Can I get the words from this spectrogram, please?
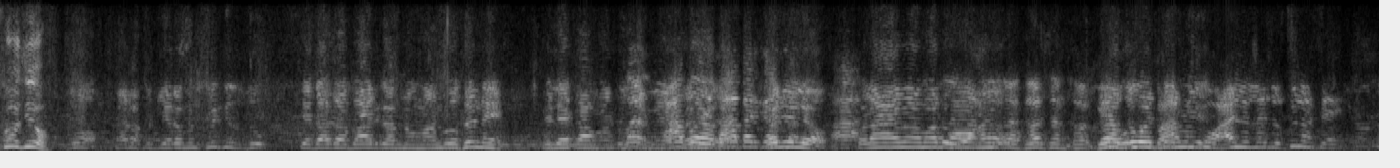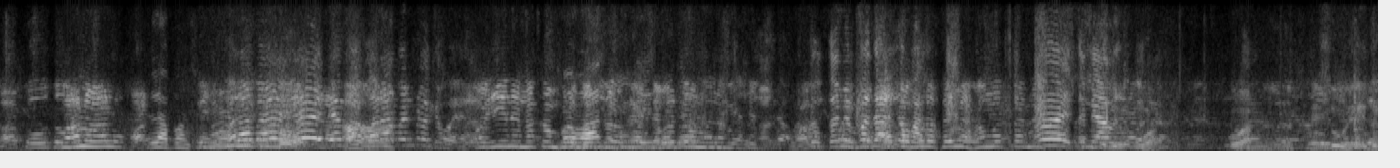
શું થયું તારા પતિયારા મને શું કીધું કે દાદા બાર ગામનો માંડવો છે ને એટલે આ માંડવો તમે કરી લ્યો પણ આ એમાં મારું આ- ઘેર હોય તો હાલી લો. હા, તો હું તો- હા, હા. શું થયું ઉવા? શું હે તો.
